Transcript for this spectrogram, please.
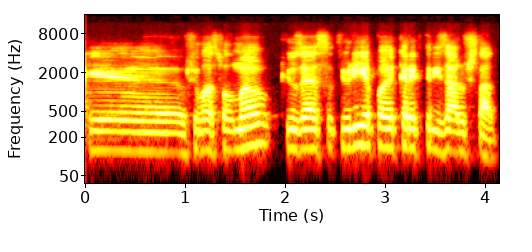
que o filósofo alemão que usa essa teoria para caracterizar o Estado.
